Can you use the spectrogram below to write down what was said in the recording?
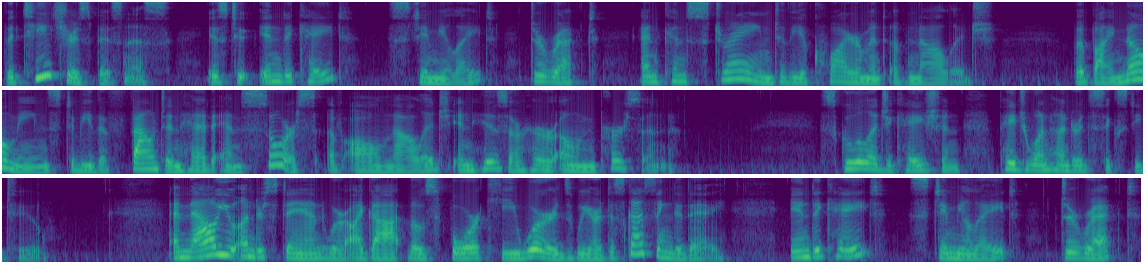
The teacher's business is to indicate, stimulate, direct, and constrained to the acquirement of knowledge, but by no means to be the fountainhead and source of all knowledge in his or her own person. School Education, page 162. And now you understand where I got those four key words we are discussing today indicate, stimulate, direct,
